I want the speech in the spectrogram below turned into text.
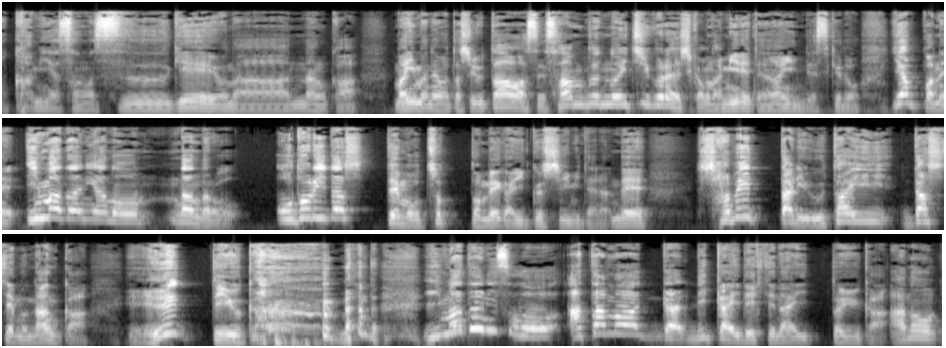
岡宮さんはすげえよな。なんか、まあ今ね、私歌合わせ3分の1ぐらいしかまだ見れてないんですけど、やっぱね、未だにあの、なんだろう、踊り出してもちょっと目が行くし、みたいな。で、喋ったり歌い出してもなんか、えー、っていうか なんだ、未だにその頭が理解できてないというか、あの、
